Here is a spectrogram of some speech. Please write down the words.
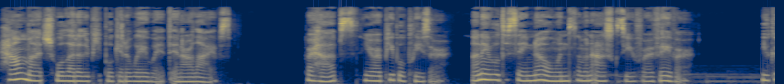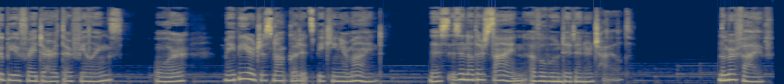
how much we'll let other people get away with in our lives. Perhaps you're a people pleaser, unable to say no when someone asks you for a favor. You could be afraid to hurt their feelings, or maybe you're just not good at speaking your mind. This is another sign of a wounded inner child. Number five,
